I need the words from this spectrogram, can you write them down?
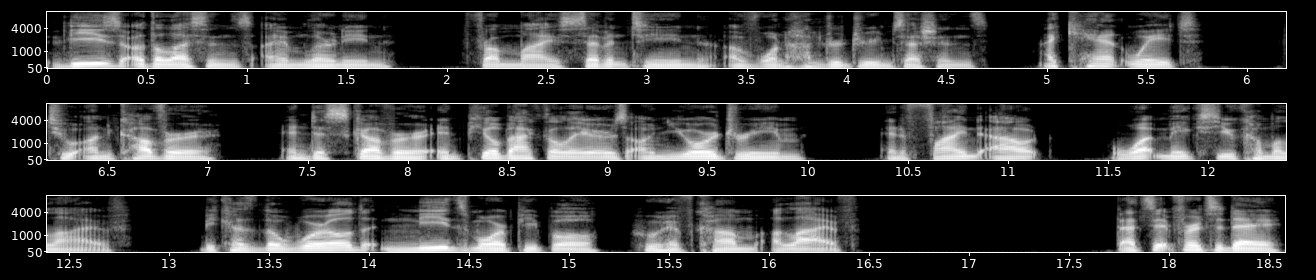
These are the lessons I am learning from my 17 of 100 dream sessions. I can't wait to uncover and discover and peel back the layers on your dream and find out what makes you come alive because the world needs more people who have come alive. That's it for today.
